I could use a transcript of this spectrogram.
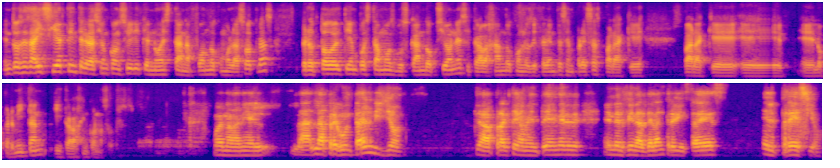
Entonces hay cierta integración con Siri que no es tan a fondo como las otras, pero todo el tiempo estamos buscando opciones y trabajando con las diferentes empresas para que, para que eh, eh, lo permitan y trabajen con nosotros. Bueno, Daniel, la, la, pregunta del millón, ya prácticamente en el, en el final de la entrevista es el precio.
